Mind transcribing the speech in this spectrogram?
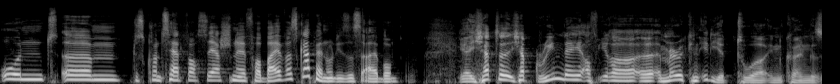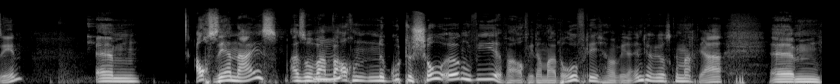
und ähm, das Konzert war auch sehr schnell vorbei, weil es gab ja nur dieses Album. Ja, ich hatte, ich habe Green Day auf ihrer äh, American Idiot Tour in Köln gesehen. Ähm, auch sehr nice, also war, war auch eine gute Show irgendwie, war auch wieder mal beruflich, haben wir wieder Interviews gemacht, ja. Ähm,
